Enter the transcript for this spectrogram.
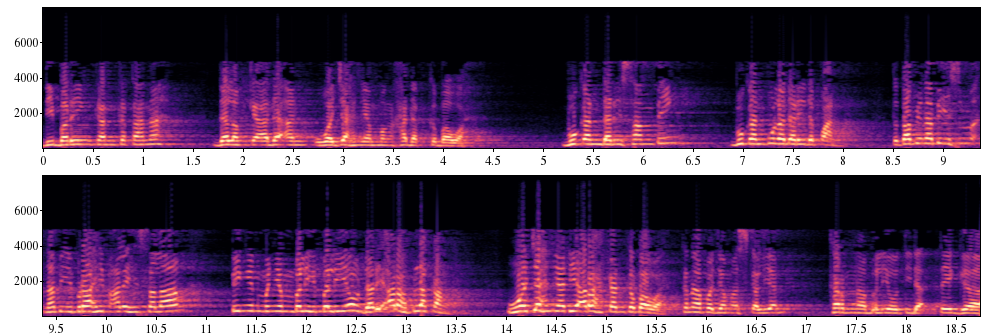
dibaringkan ke tanah dalam keadaan wajahnya menghadap ke bawah. Bukan dari samping, bukan pula dari depan. Tetapi Nabi Isma, Nabi Ibrahim alaihissalam ingin menyembelih beliau dari arah belakang. Wajahnya diarahkan ke bawah. Kenapa jamaah sekalian? Karena beliau tidak tega,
